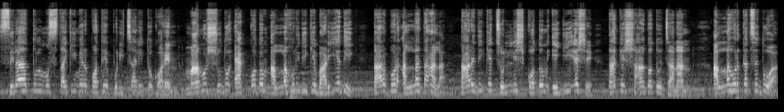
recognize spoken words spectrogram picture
সিরাতুল মুস্তাকিমের পথে পরিচালিত করেন। মানুষ শুধু এক কদম আল্লাহর দিকে বাড়িয়ে দিক, তারপর আল্লাহ তাআলা তার দিকে চল্লিশ কদম এগিয়ে এসে তাকে স্বাগত জানান। আল্লাহর কাছে দোয়া,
